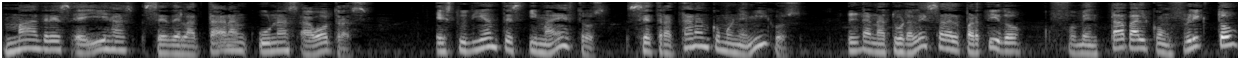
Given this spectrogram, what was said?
madres e hijas se delataran unas a otras, estudiantes y maestros se trataran como enemigos. La naturaleza del partido fomentaba el conflicto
